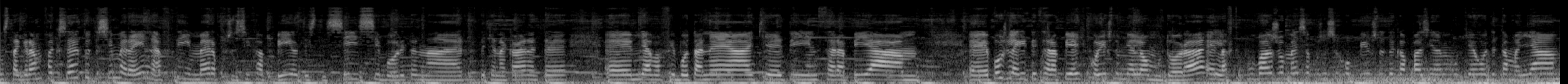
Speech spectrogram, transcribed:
Instagram θα ξέρετε ότι σήμερα είναι αυτή η μέρα που σας είχα πει ότι στη Σύση μπορείτε να έρθετε και να κάνετε ε, μια βαφή μποτανέα και την θεραπεία. Ε, Πώς λέγεται η θεραπεία, έχει κολλήσει στο μυαλό μου τώρα. Έλα, αυτή που βάζω μέσα που σας έχω πει στο 10 για να μην μου καίγονται τα μαλλιά.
